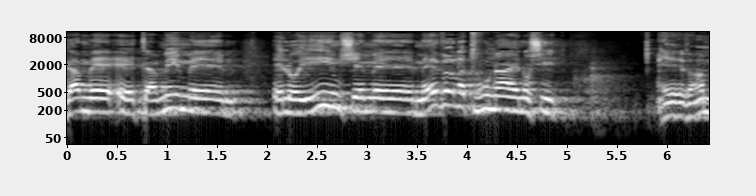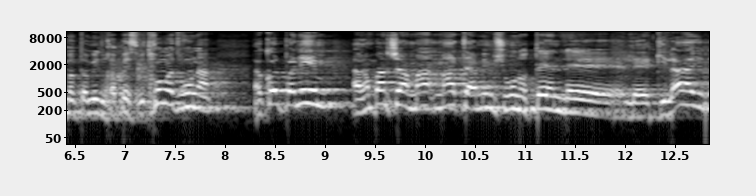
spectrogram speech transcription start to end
גם uh, uh, טעמים uh, אלוהיים שהם uh, מעבר לתבונה האנושית, uh, והרמב"ם תמיד מחפש בתחום התבונה, על כל פנים הרמב"ן שם, מה, מה הטעמים שהוא נותן לכלאיים?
